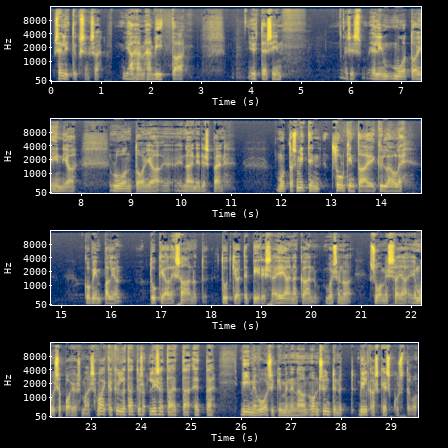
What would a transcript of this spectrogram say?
selityksensä. Ja hän, hän viittaa yhteisiin siis elinmuotoihin ja luontoon ja, näin edespäin. Mutta Smithin tulkinta ei kyllä ole kovin paljon tukea ole saanut tutkijoiden piirissä, ei ainakaan voi sanoa Suomessa ja, ja muissa Pohjoismaissa. Vaikka kyllä täytyy lisätä, että, että viime vuosikymmenenä on, on syntynyt vilkas keskustelu,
